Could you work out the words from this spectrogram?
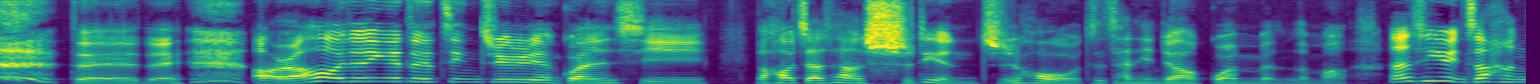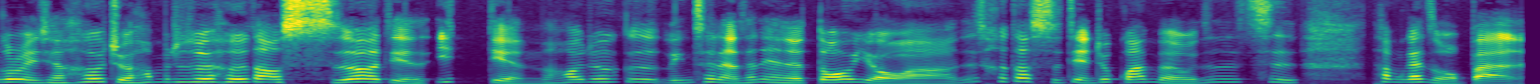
对对对，哦，然后就因为这个近距离的关系，然后加上十点之后这餐厅就要关门了嘛。但是因为你知道韩国人以前喝酒，他们就是会喝到十二点一点，然后就是凌晨两三点的都有啊。那喝到十点就关门，我真的是他们该怎么办？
